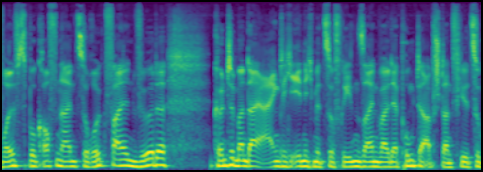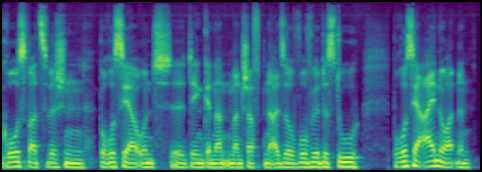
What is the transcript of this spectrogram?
Wolfsburg-Hoffenheim zurückfallen würde, könnte man da ja eigentlich eh nicht mit zufrieden sein, weil der Punkteabstand viel zu groß war zwischen Borussia und äh, den genannten Mannschaften. Also, wo würdest du Borussia einordnen?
